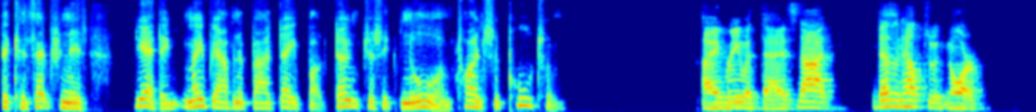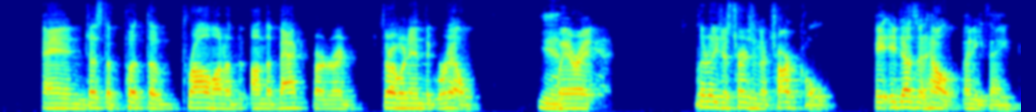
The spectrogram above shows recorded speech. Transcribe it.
the conception is, yeah, they may be having a bad day, but don't just ignore them. Try and support them. I agree with that. It's not. It doesn't help to ignore and just to put the problem on a, on the back burner and throw it in the grill, yeah. where it literally just turns into charcoal. It, it doesn't help anything.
